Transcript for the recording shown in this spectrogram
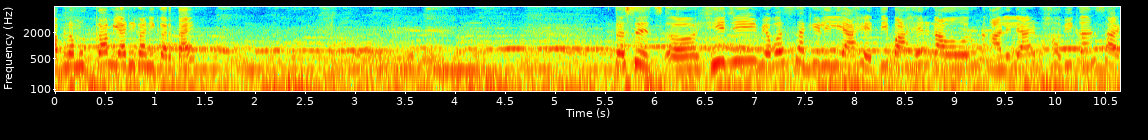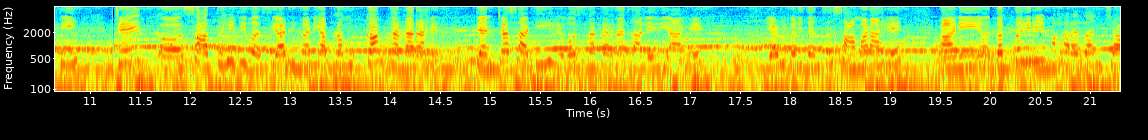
आपला मुक्काम या ठिकाणी करताय. तसेच ही जी व्यवस्था केलेली आहे ती बाहेर गावावरून आलेल्या भाविकांसाठी जे सातही दिवस या ठिकाणी आपला मुक्काम करणार आहेत त्यांच्यासाठी ही व्यवस्था करण्यात आलेली आहे. या ठिकाणी त्यांचं सामान आहे आणि दत्तगिरी महाराजांच्या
